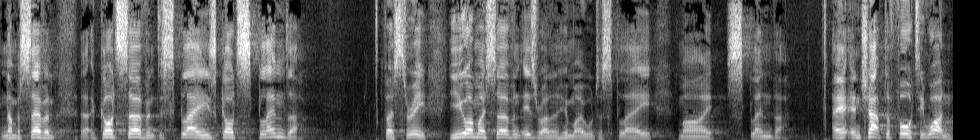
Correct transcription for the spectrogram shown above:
Number seven, uh, God's servant displays God's splendor. Verse 3 You are my servant Israel, in whom I will display my splendor. Uh, in chapter 41,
